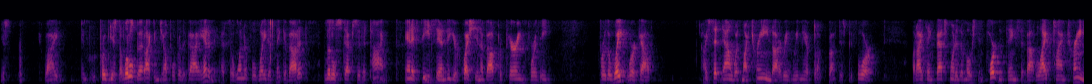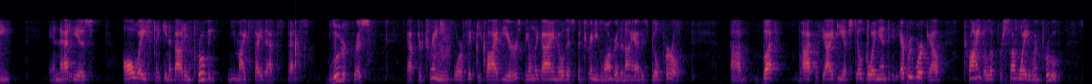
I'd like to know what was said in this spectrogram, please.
just if I improve just a little bit, I can jump over the guy ahead of me. That's a wonderful way to think about it, little steps at a time. And it feeds into your question about preparing for the for the weight workout. I sit down with my training diary. We may have talked about this before, but I think that's one of the most important things about lifetime training, and that is always thinking about improving. You might say that's that's ludicrous after training for 55 years. The only guy I know that's been training longer than I have is Bill Pearl. Um, but with the idea of still going into every workout, trying to look for some way to improve.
